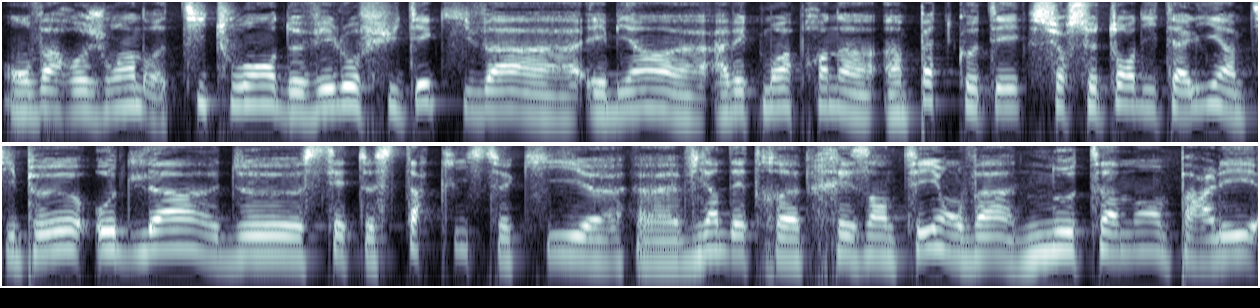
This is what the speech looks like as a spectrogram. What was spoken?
On va rejoindre Titouan de Vélo Futé qui va, euh, eh bien, euh, avec moi prendre un, un pas de côté sur ce Tour d'Italie un petit peu au-delà de cette start list qui euh, vient d'être présentée. On va notamment parler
